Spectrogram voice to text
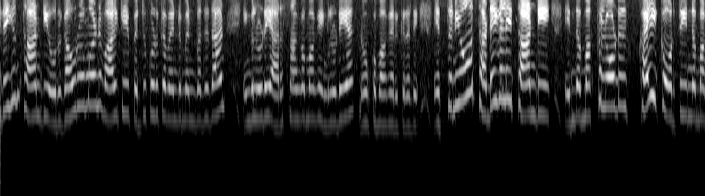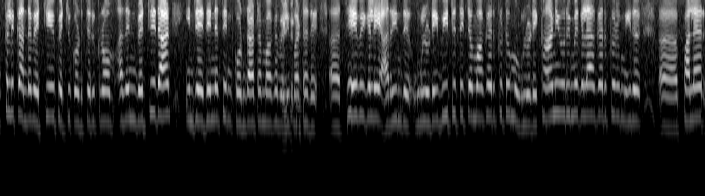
இதையும் தாண்டி ஒரு கௌரவமான வாழ்க்கையை பெற்றுக் கொடுக்க வேண்டும் என்பதுதான் எங்களுடைய அரசாங்கமாக எங்களுடைய நோக்கமாக இருக்கிறது. எத்தனையோ தடைகளை தாண்டி இந்த மக்களோடு கை கோர்த்து இந்த மக்களுக்கு அந்த வெற்றியை பெற்றுக் கொடுத்திருக்கிறோம். அதன் வெற்றி தான் இன்றைய தினத்தின் கொண்டாட்டமாக வெளிப்பட்டது. தேவைகளை அறிந்து உங்களுடைய வீட்டு திட்டமாக இருக்கட்டும் உங்களுடைய காணி உரிமைகளாக இருக்கட்டும் இது பலர்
